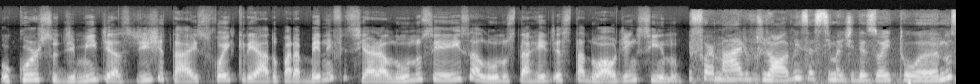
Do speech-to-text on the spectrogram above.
o curso de mídias digitais foi criado para beneficiar alunos e ex-alunos da rede estadual de ensino. E formar jovens acima de 18 anos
